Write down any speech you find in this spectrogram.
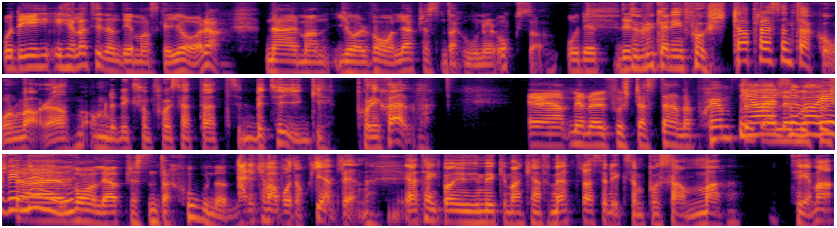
Och det är hela tiden det man ska göra när man gör vanliga presentationer också. Och det, det... Hur brukar din första presentation vara? Om du liksom får sätta ett betyg på dig själv? Eh, menar du första standup-skämtet ja, eller alltså, första vanliga presentationen? Nej, det kan vara både och egentligen. Jag tänkte på hur mycket man kan förbättra sig liksom på samma tema.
